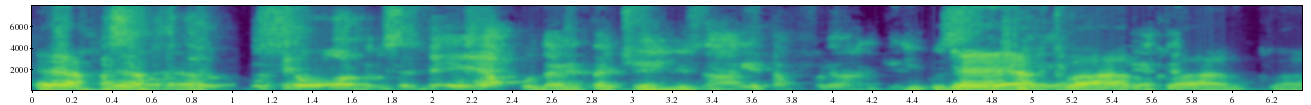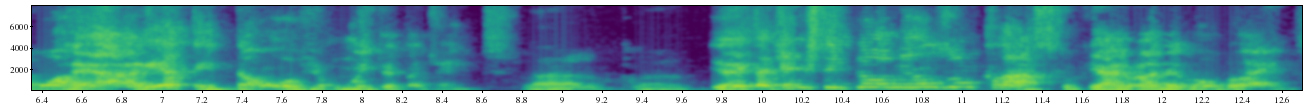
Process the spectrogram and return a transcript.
é, assim, é, você, é. você, ouve, você vê eco da Aretha James na Aretha Franklin. Você é, claro, claro, claro. Porra, é, a Aretha, então, ouviu muito Aretha James. Claro, claro. E a Aretha James tem pelo menos um clássico, que é I Rather Go Blind,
